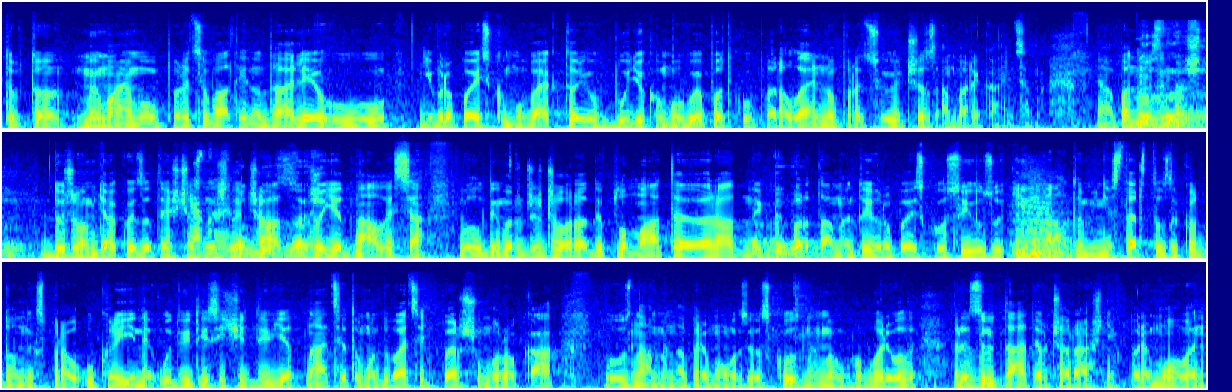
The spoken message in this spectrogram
Тобто ми маємо працювати і надалі у європейському векторі, в будь-якому випадку, паралельно працюючи з американцями. Пане Володимире, дуже вам дякую за те, що Дякую. знайшли час, доєдналися. Володимир Джеджора, дипломат, радник департаменту Європейського союзу і НАТО, Міністерства закордонних справ України у 2019-2021 роках. Був з нами на прямому зв'язку. З ними обговорювали результати вчорашніх перемовин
